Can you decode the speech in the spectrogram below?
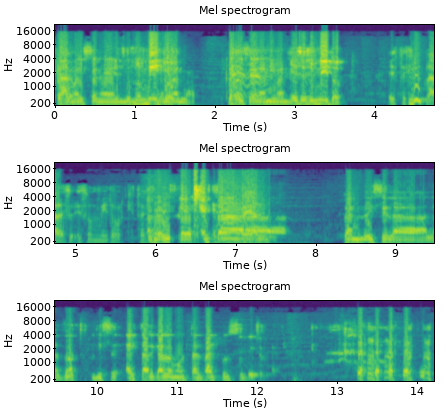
Como claro, dicen en Eso es un mito. en. Como dicen. Ese es un mito. este es, claro, es, es un mito porque esto es dice, esta, real. Cuando dice la, la Dot, dice, ahí está Ricardo Montalbán con su pecho plástico.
